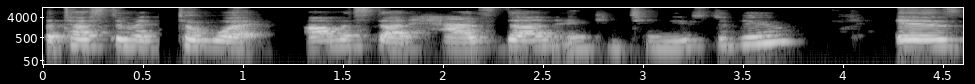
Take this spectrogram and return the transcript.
a testament to what Amistad has done and continues to do. Is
